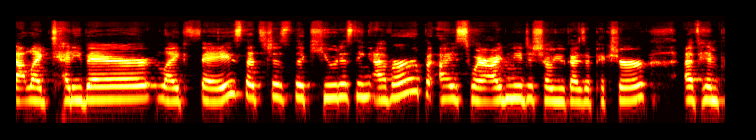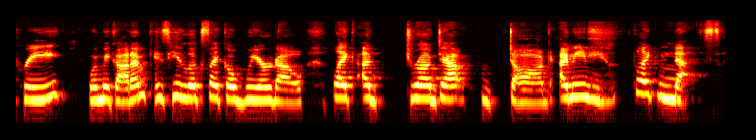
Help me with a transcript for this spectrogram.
That like teddy bear like face. That's just the cutest thing ever. But I swear, I need to show you guys a picture of him pre when we got him because he looks like a weirdo, like a drugged out dog. I mean, he like nuts.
